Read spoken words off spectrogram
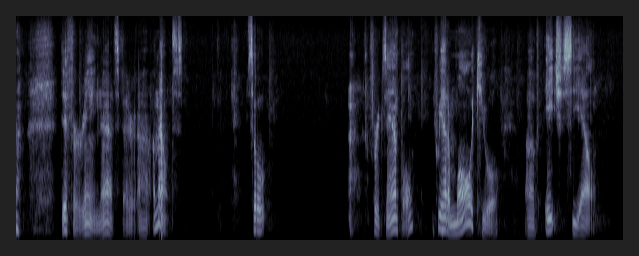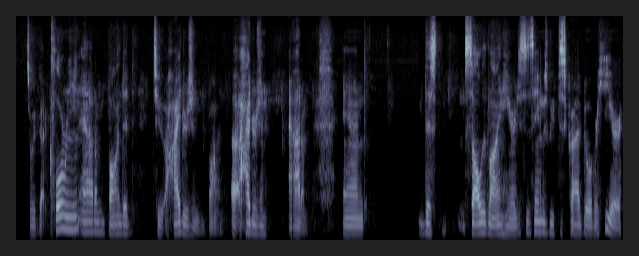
Differing, that's better. Uh, amounts. So, for example, if we had a molecule of HCl, so we've got chlorine atom bonded to a hydrogen bond, uh, a hydrogen atom. And this solid line here, just the same as we've described over here,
